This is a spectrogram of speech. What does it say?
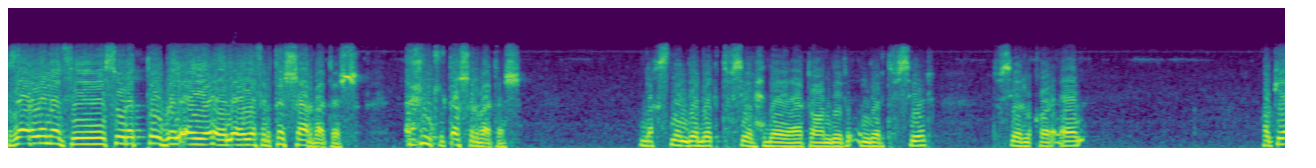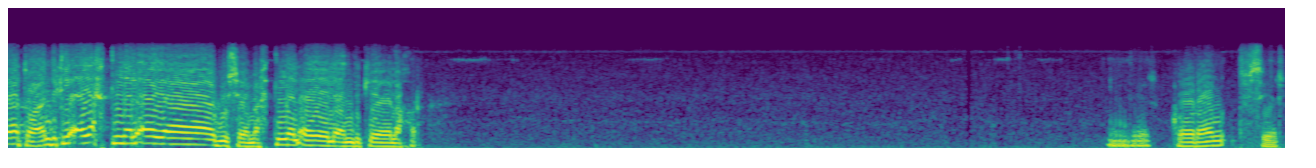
زاروينا في سورة التوبة الآية الآية 13 14 13 14 لا خصنا ندير داك التفسير حدايا. طون ندير ندير تفسير. تفسير القرآن. ok attends عندك الآية حط لنا الآية أبو شيمة حط لنا الآية اللي عندك الآخر. ندير قرآن تفسير.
